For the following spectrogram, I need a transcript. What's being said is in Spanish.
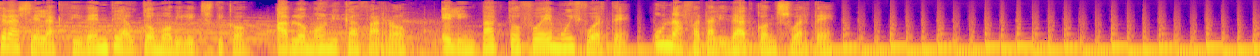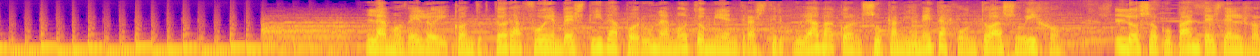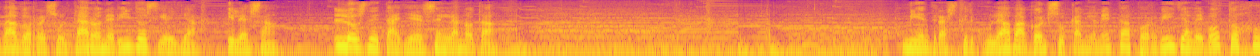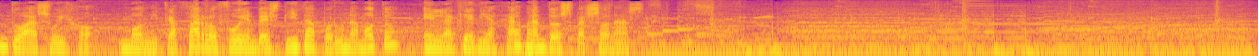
Tras el accidente automovilístico, habló Mónica Farro, el impacto fue muy fuerte, una fatalidad con suerte. La modelo y conductora fue embestida por una moto mientras circulaba con su camioneta junto a su hijo. Los ocupantes del rodado resultaron heridos y ella, ilesa. Los detalles en la nota. Mientras circulaba con su camioneta por Villa Devoto junto a su hijo, Mónica Farro fue embestida por una moto, en la que viajaban dos personas.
